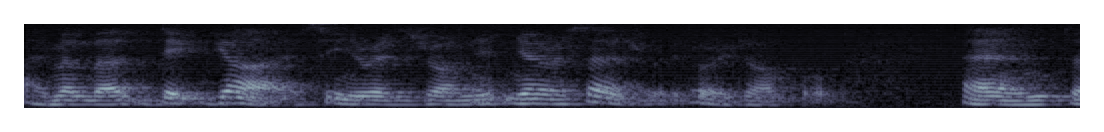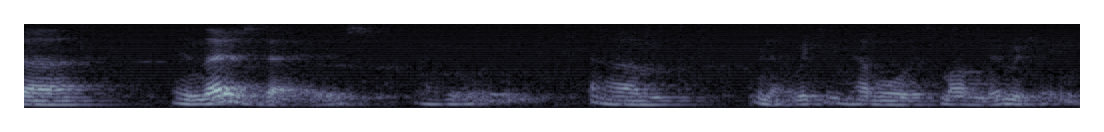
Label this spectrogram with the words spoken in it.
I remember Dick Guy, senior registrar on neu- neurosurgery, for example. And uh, in those days, um, you know, we didn't have all this modern imaging.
